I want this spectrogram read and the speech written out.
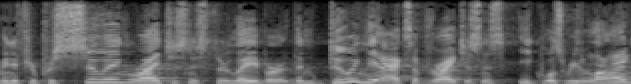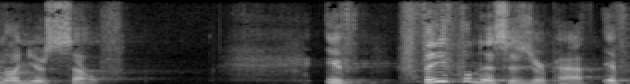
I mean, if you're pursuing righteousness through labor, then doing the acts of righteousness equals relying on yourself. If faithfulness is your path, if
